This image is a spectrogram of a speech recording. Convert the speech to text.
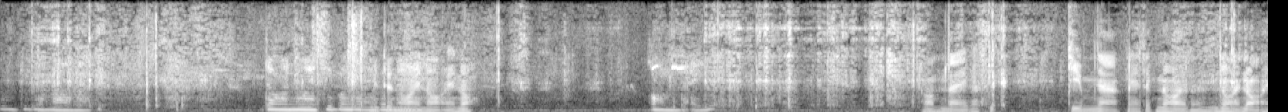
มันที่จะมาเลยแต่ว่าหน่วยสิบ่ใหญ่มีแต่หน่อยหน่อยๆเนาะออมได้ออมใดก็สิจิ้มยากแน่จักหน่อยแล้วหน่อยหน่อย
